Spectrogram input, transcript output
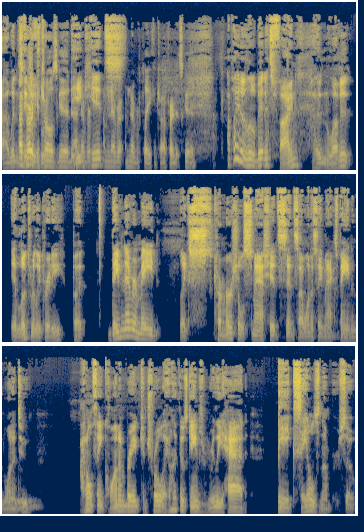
I wouldn't I've say heard Control's good. I've never, hits. I've never, I've never played Control. I've heard it's good. I played it a little bit and it's fine. I didn't love it. It looked really pretty, but they've never made like commercial smash hits since I want to say Max Payne and 1 and 2. I don't think Quantum Break, Control, I don't think those games really had big sales numbers. So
